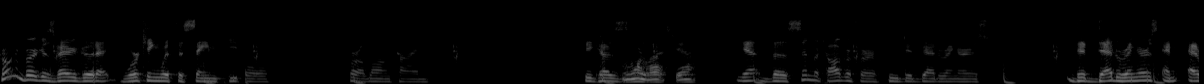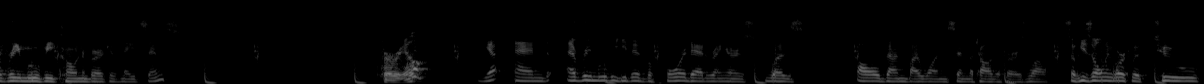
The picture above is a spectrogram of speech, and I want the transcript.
Cronenberg is very good at working with the same people for a long time. Because More or less, yeah. yeah, the cinematographer who did Dead Ringers did Dead Ringers and every movie Cronenberg has made since. For real? Yep, and every movie he did before Dead Ringers was all done by one cinematographer as well. So he's only worked with two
